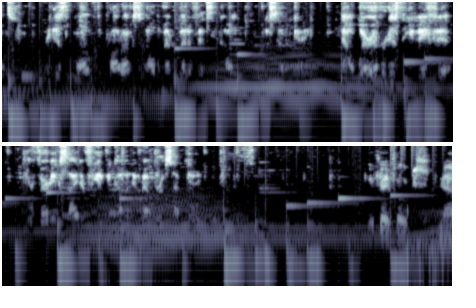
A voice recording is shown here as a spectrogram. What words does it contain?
else. They just love the products and all the member benefits that come with 7K. Now, wherever it is that you may fit, we're very excited for you to become a new member of 7K. Okay, folks, now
